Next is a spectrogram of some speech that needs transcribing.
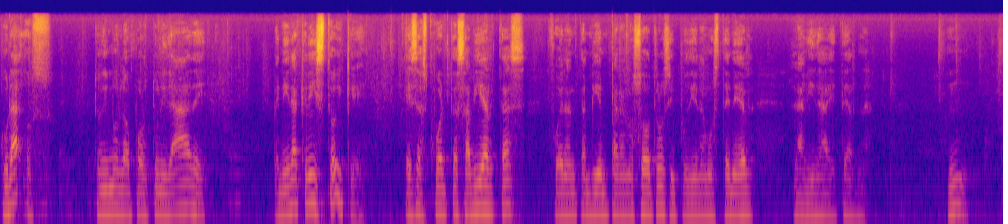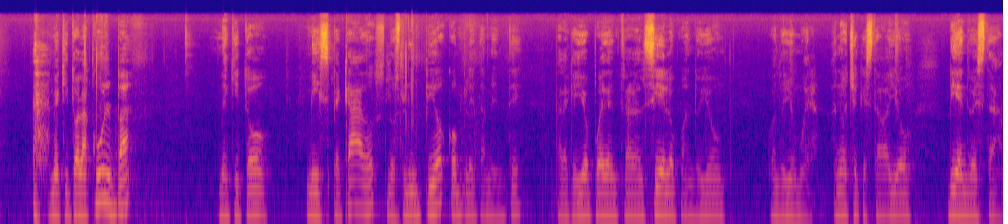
curados. Tuvimos la oportunidad de venir a Cristo y que esas puertas abiertas fueran también para nosotros y pudiéramos tener la vida eterna. ¿Mm? Me quitó la culpa, me quitó mis pecados, los limpió completamente para que yo pueda entrar al cielo cuando yo, cuando yo muera. Anoche que estaba yo viendo esta,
